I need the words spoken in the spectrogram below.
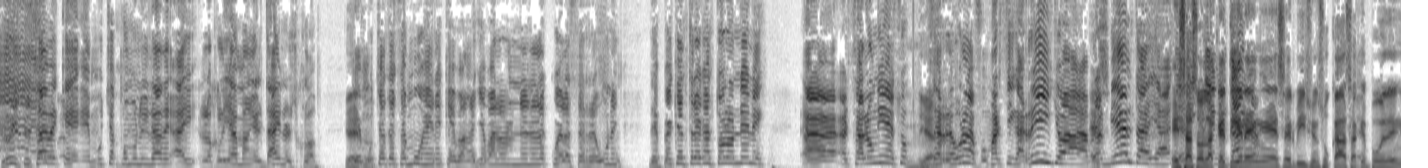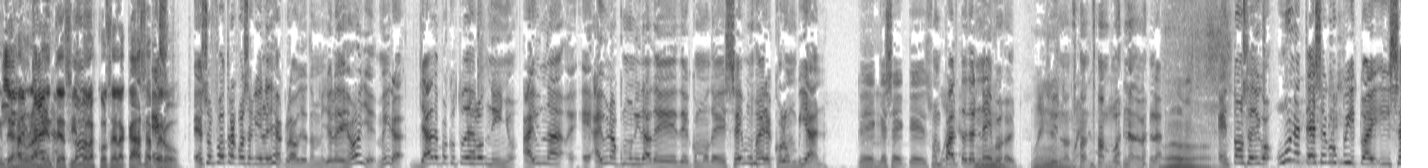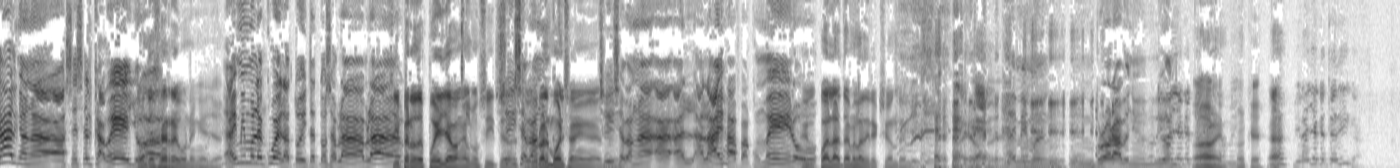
Luis, tú sabes que en muchas comunidades hay lo que le llaman el Diners Club. ¿Qué Que es muchas de esas mujeres que van a llevar a los nenes a la escuela se reúnen. Después que entregan todos los nenes ah, al salón y eso, Yeah. se reúnen a fumar cigarrillos, a hablar Es- mierda. Y a- Esas son y las que tienen eh, servicio en su casa que pueden y dejar en una gente haciendo No. las cosas de la casa, Es- pero eso fue otra cosa que yo le dije a Claudia también. Yo le dije, oye, mira, ya después que tú dejas a los niños, hay una eh, hay una comunidad de, de como de seis mujeres colombianas que, que, se, que son parte del neighborhood. Sí, no tan, tan buenas, de verdad. Ah. Entonces digo, únete a ese grupito ahí y salgan a, a hacerse el cabello. ¿dónde a- se reúnen ellas? Ahí mismo en la escuela, todita. Entonces, hablar, hablar. Sí, pero después ellas van a algún sitio. Sí, se van- almuerzan en el, Sí, se van a, a- al, al IHOP a comer o... ¿En ¿Cuál? Dame la dirección del. Ahí mismo en, en Broad Avenue, en León. All right, okay. ¿Ah? Mira ya que te diga.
